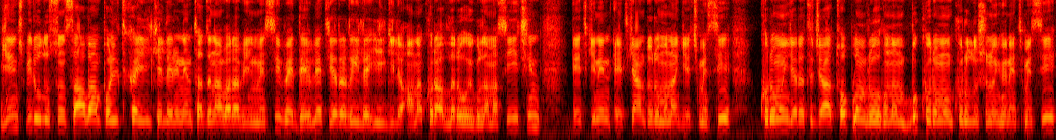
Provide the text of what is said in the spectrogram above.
Genç bir ulusun sağlam politika ilkelerinin tadına varabilmesi ve devlet yararıyla ilgili ana kuralları uygulaması için etkinin etken durumuna geçmesi, kurumun yaratacağı toplum ruhunun bu kurumun kuruluşunu yönetmesi,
